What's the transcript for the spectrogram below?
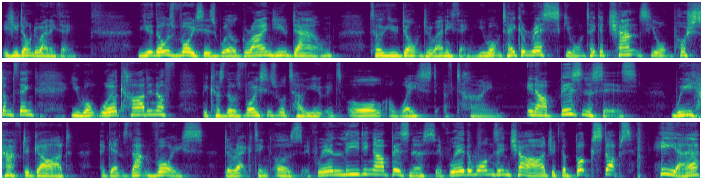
is you don't do anything. You, those voices will grind you down till you don't do anything. You won't take a risk, you won't take a chance, you won't push something, you won't work hard enough because those voices will tell you it's all a waste of time. In our businesses, we have to guard against that voice directing us. If we're leading our business, if we're the ones in charge, if the buck stops here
